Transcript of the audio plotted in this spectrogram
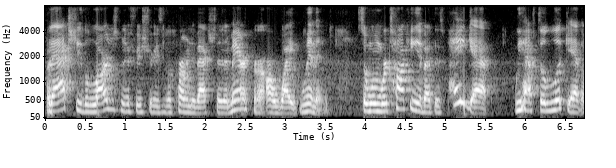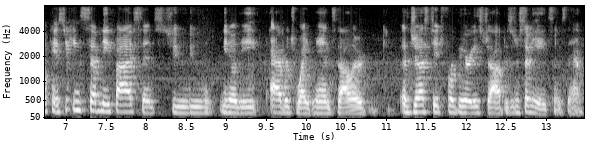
But actually, the largest beneficiaries of affirmative action in America are white women. So when we're talking about this pay gap, we have to look at okay, so 75 cents to you know the average white man's dollar adjusted for various jobs is 78 cents now.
